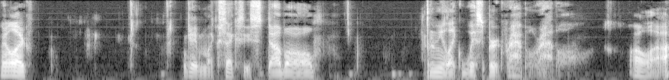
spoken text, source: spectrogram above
They're like gave him like sexy stubble. And he like whispered rabble rabble. Oh uh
